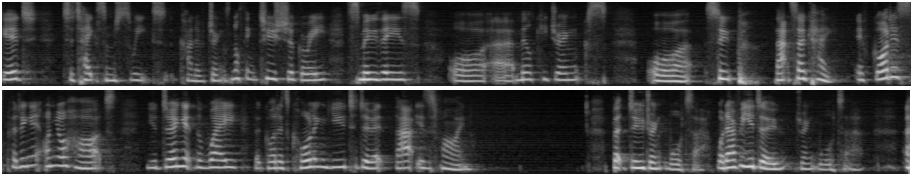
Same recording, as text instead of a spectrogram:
good to take some sweet kind of drinks, nothing too sugary, smoothies or uh, milky drinks or soup. That's okay. If God is putting it on your heart, you're doing it the way that God is calling you to do it, that is fine. But do drink water. Whatever you do, drink water.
